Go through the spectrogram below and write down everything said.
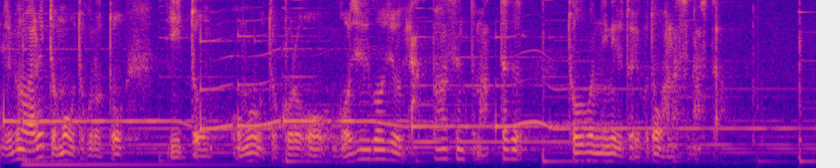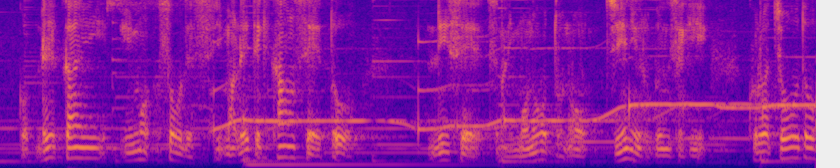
自分が悪いと思うところといいと思うところを5050100%全く当分に見るということを話しました。霊界もそうですし、まあ、霊的感性と理性つまり物事の知恵による分析これはちょうど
